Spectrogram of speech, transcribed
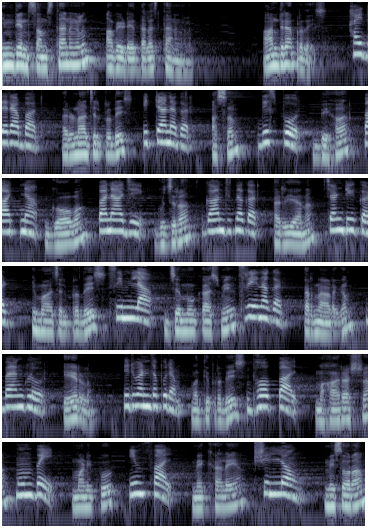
ഇന്ത്യൻ സംസ്ഥാനങ്ങളും അവയുടെ തലസ്ഥാനങ്ങളും. ആന്ധ്രാപ്രദേശ്. ഹൈദരാബാദ്. അരുണാചൽ പ്രദേശ്. ഇറ്റാനഗർ. അസം. ദിസ്പൂർ. ബീഹാർ. പാറ്റ്ന. ഗോവ. പനാജി. ഗുജറാത്ത്. ഗാന്ധിനഗർ. ഹരിയാന. ചണ്ഡീഗഡ്. ഹിമാചൽ പ്രദേശ്. സിംല. ജമ്മു കാശ്മീർ. ശ്രീനഗർ. കർണാടകം. ബാംഗ്ലൂർ. കേരളം. തിരുവനന്തപുരം മധ്യപ്രദേശ് ഭോപ്പാൽ മഹാരാഷ്ട്ര മുംബൈ മണിപ്പൂർ ഇംഫാൽ മേഘാലയ ഷില്ലോങ് മിസോറാം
